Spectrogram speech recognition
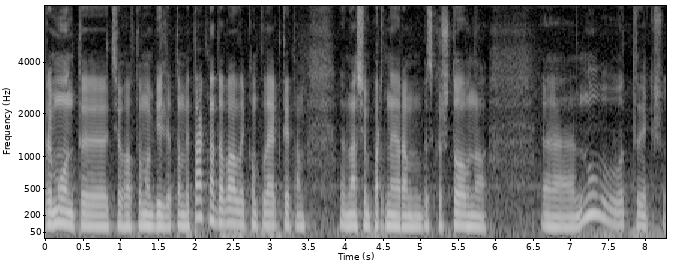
ремонт е, цього автомобіля, то ми так надавали комплекти там, нашим партнерам безкоштовно. Ну, от якщо.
